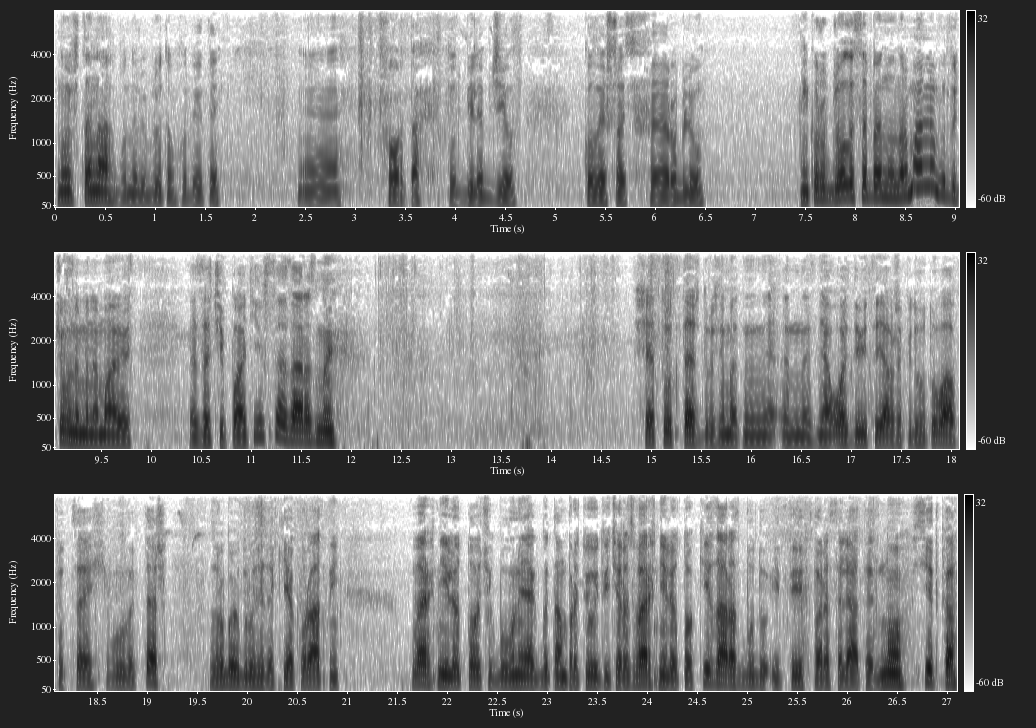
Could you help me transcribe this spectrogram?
Ну і в штанах, бо не люблю там ходити е, в шортах тут біля бджіл, коли щось е, роблю. І кажу, себе ну, нормально ведуть, чого вони мене мають зачіпати. І все, зараз ми. Ще тут теж, друзі, мед не зняв. Ось дивіться, я вже підготував тут цей вулик теж. Зробив, друзі, такий акуратний верхній льоточок, бо вони якби там працюють і через верхній льоток. І зараз буду йти переселяти дно, сітка,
